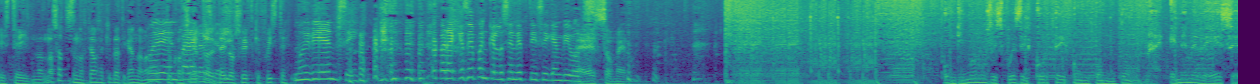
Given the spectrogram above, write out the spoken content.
Este, nosotros nos quedamos aquí platicando, ¿no? Muy bien, tu concierto de Taylor Swift que fuiste. Muy bien, sí. para que sepan que los NFT siguen vivos. Eso, mero. Continuamos después del corte con Pontón en MBS.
